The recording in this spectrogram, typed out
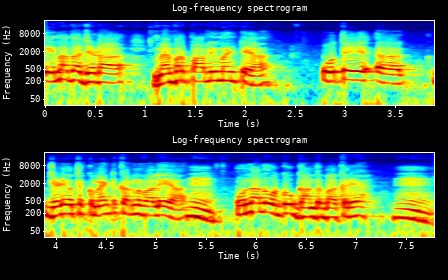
ਇਹਨਾਂ ਦਾ ਜਿਹੜਾ ਮੈਂਬਰ ਪਾਰਲੀਮੈਂਟ ਆ ਉਹ ਤੇ ਜਿਹੜੇ ਉੱਥੇ ਕਮੈਂਟ ਕਰਨ ਵਾਲੇ ਆ ਉਹਨਾਂ ਨੂੰ ਅੱਗੋਂ ਗੰਦ ਬਕ ਰਿਹਾ। ਹੂੰ।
